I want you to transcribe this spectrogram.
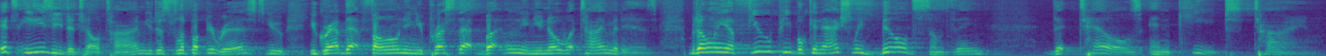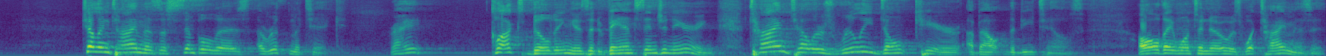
It's easy to tell time. You just flip up your wrist, you, you grab that phone and you press that button and you know what time it is. But only a few people can actually build something that tells and keeps time. Telling time is as simple as arithmetic, right? Clocks building is advanced engineering. Time tellers really don't care about the details. All they want to know is what time is it?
